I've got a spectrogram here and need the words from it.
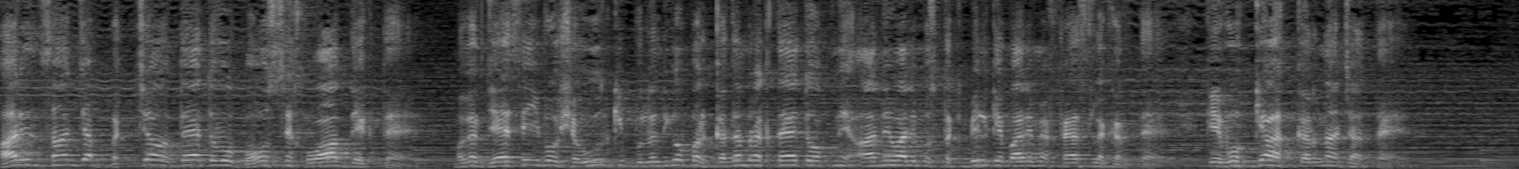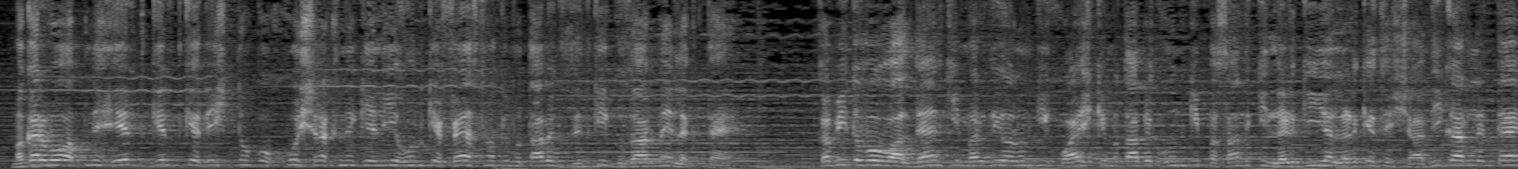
ہر انسان جب بچہ ہوتا ہے تو وہ بہت سے خواب دیکھتا ہے، مگر جیسے ہی وہ شعور کی بلندیوں پر قدم رکھتا ہے تو اپنے آنے والے مستقبل کے بارے میں فیصلہ کرتا ہے کہ وہ کیا کرنا چاہتا ہے۔ مگر وہ اپنے ارد گرد کے رشتوں کو خوش رکھنے کے لیے ان کے فیصلوں کے مطابق زندگی گزارنے لگتا ہے۔ کبھی تو وہ والدین کی مرضی اور ان کی خواہش کے مطابق ان کی پسند کی لڑکی یا لڑکے سے شادی کر لیتا ہے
